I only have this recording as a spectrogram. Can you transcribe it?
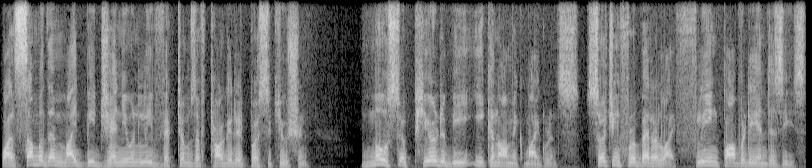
While some of them might be genuinely victims of targeted persecution, most appear to be economic migrants, searching for a better life, fleeing poverty and disease.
